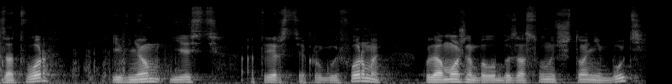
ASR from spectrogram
затвор, и в нем есть отверстие круглой формы, куда можно было бы засунуть что-нибудь.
